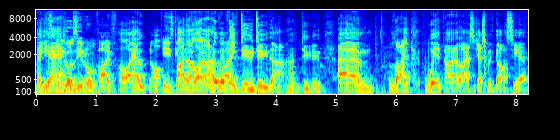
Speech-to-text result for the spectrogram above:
But He's yeah. going to go zero and five. Oh, I hope not. He's gonna I, go well, I hope if they do do that, do do, um, like with uh, like I suggested with Garcia,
